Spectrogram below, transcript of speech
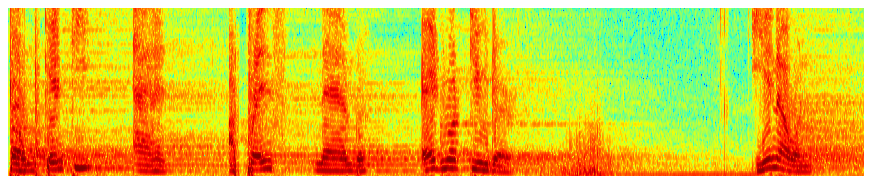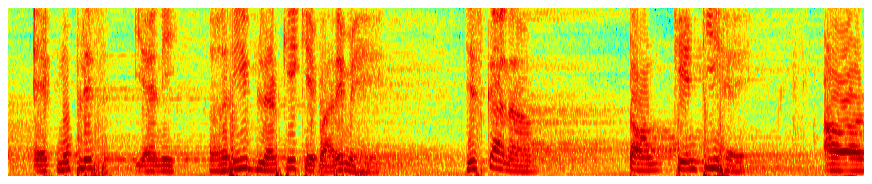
Tom Canty and a prince named Edward Tudor یہ ناول ایک مفلس یعنی غریب لڑکے کے بارے میں ہے جس کا نام ٹام کینٹی ہے اور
